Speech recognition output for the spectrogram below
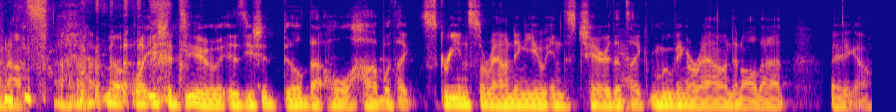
I know. no, what you should do is you should build that whole hub with like screens surrounding you in this chair that's Yeah. like moving around and all that. There you go.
